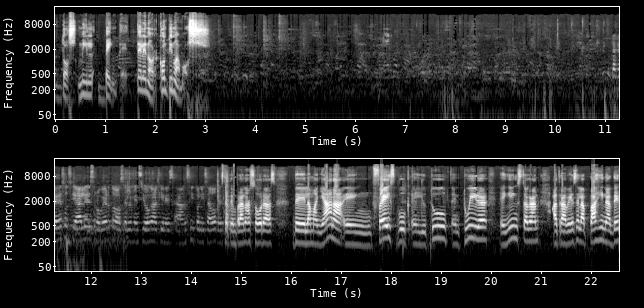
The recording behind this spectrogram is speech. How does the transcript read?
2020. Telenor, continuamos. Redes sociales, Roberto, hacerle mención a quienes han sintonizado desde tempranas horas de la mañana en Facebook, en YouTube, en Twitter, en Instagram, a través de la página de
